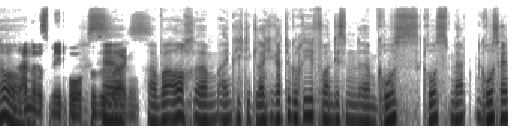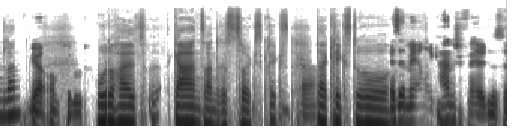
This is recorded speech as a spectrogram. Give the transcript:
Oh. ein anderes Metro, sozusagen. Ja, aber auch ähm, eigentlich die gleiche Kategorie von diesen ähm, Groß, Großmärkten, Großhändlern, Ja, absolut. wo du halt äh, ganz anderes Zeugs kriegst. Ja. Da kriegst du Es sind mehr amerikanische Verhältnisse.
